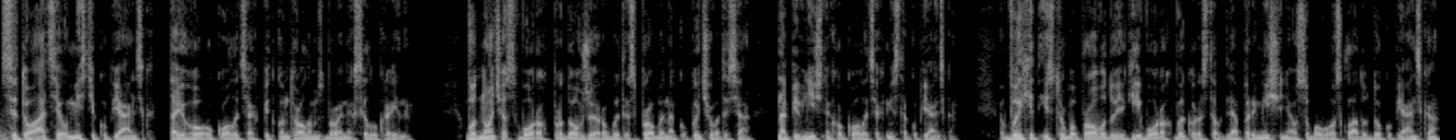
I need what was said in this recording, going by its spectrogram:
Ситуація у місті Куп'янськ та його околицях під контролем Збройних сил України. Водночас ворог продовжує робити спроби накопичуватися на північних околицях міста Куп'янська. Вихід із трубопроводу, який ворог використав для переміщення особового складу до Куп'янська,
